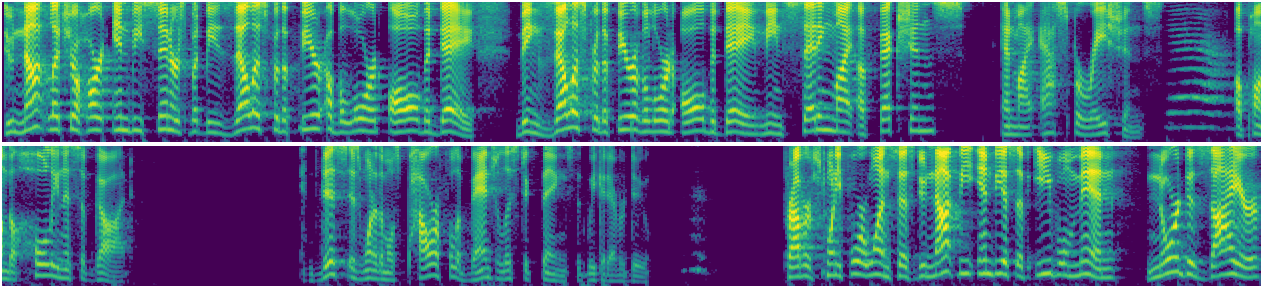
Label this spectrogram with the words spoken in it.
Do not let your heart envy sinners, but be zealous for the fear of the Lord all the day. Being zealous for the fear of the Lord all the day means setting my affections and my aspirations yeah. upon the holiness of God. And this is one of the most powerful evangelistic things that we could ever do. Mm. Proverbs 24 1 says, Do not be envious of evil men, nor desire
